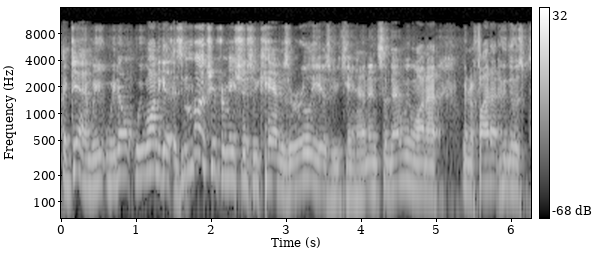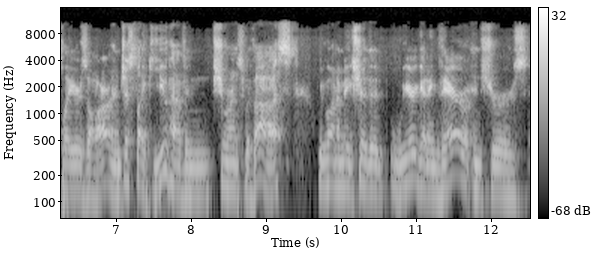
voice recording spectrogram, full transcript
again we, we don't we want to get as much information as we can as early as we can. And so then we want to we want to find out who those players are. And just like you have insurance with us we want to make sure that we're getting their insurers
